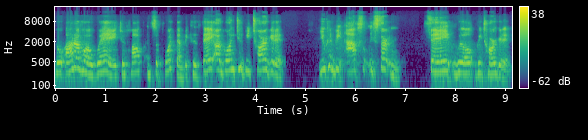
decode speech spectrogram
go out of our way to help and support them because they are going to be targeted. You can be absolutely certain they will be targeted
